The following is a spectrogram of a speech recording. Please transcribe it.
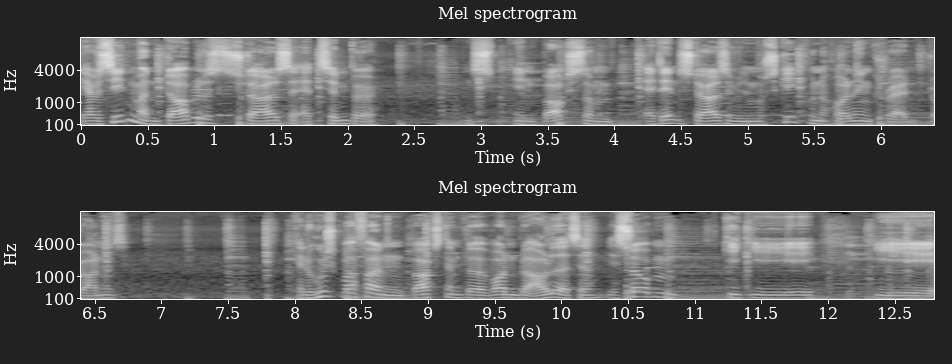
jeg vil sige, den var den dobbelte størrelse af Timber. En, en boks, som af den størrelse ville måske kunne holde en Cradronet. Kan du huske, hvorfor en boks, den blev, hvor den blev afleveret til? Jeg så dem gik i, i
